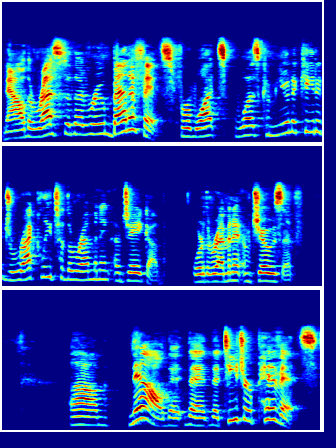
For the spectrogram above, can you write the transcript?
Now the rest of the room benefits for what was communicated directly to the remnant of Jacob or the remnant of Joseph. Um, now the, the, the teacher pivots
